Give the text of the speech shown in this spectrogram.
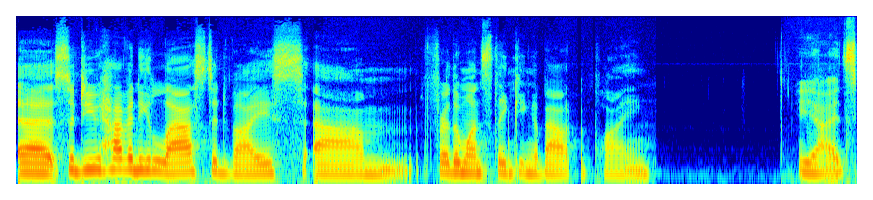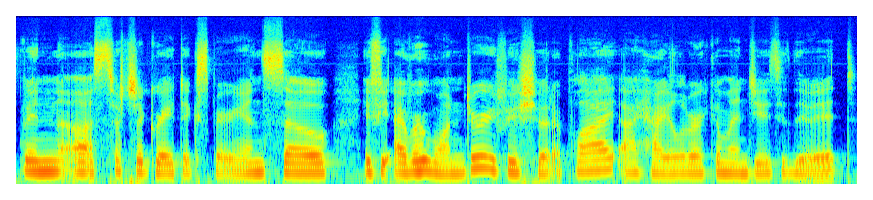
uh, so, do you have any last advice um, for the ones thinking about applying? Yeah, it's been uh, such a great experience. So, if you ever wonder if you should apply, I highly recommend you to do it.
